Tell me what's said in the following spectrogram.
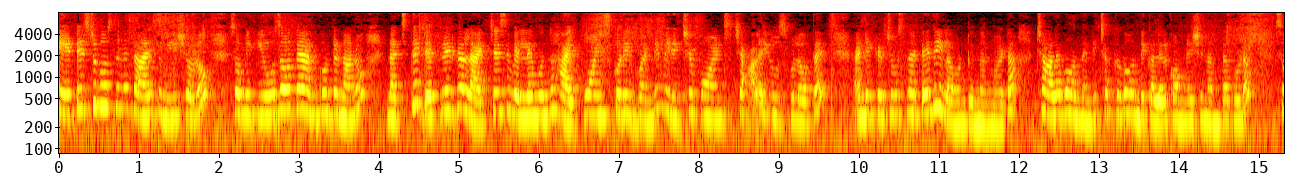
లేటెస్ట్గా వస్తున్న శారీస్ మీషోలో. సో మీకు యూజ్ అవుతాయి అనుకుంటున్నాను. నచ్చితే డెఫినెట్గా లైక్ చేసి వెళ్ళే ముందు హై పాయింట్స్ కూడా ఇవ్వండి. మీరు ఇచ్చే పాయింట్స్ చాలా యూస్ఫుల్ అవుతాయి. అండ్ ఇక్కడ చూసినట్టయితే ఇలా ఉంటుందన్నమాట. చాలా బాగుందండి. చక్కగా ఉంది కలర్ కాంబినేషన్ అంతా కూడా. సో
